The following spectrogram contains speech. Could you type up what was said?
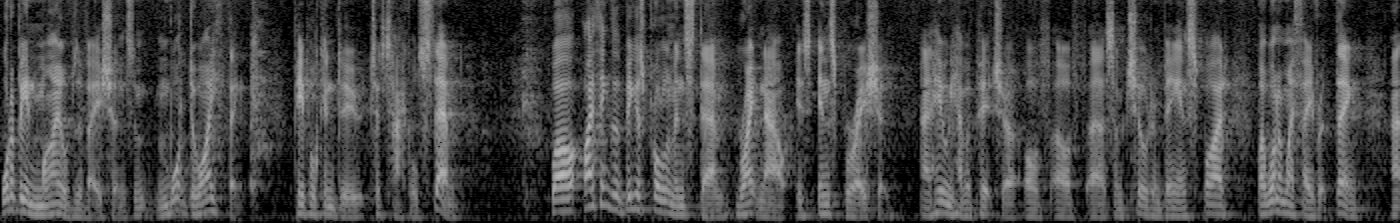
what have been my observations and, and what do I think people can do to tackle STEM? Well, I think the biggest problem in STEM right now is inspiration. And here we have a picture of, of uh, some children being inspired by one of my favorite thing, uh,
